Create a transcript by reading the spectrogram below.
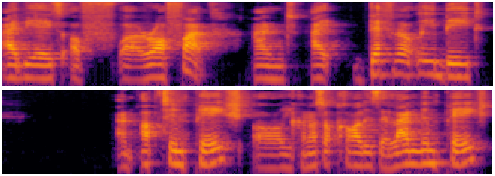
IBAs of uh, raw fat. And I definitely did an opt-in page, or you can also call this a landing page,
